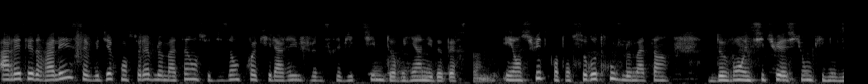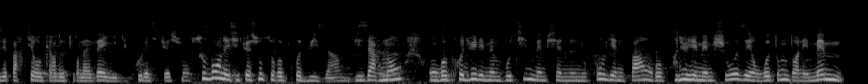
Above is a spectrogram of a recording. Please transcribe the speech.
arrêter de râler, ça veut dire qu'on se lève le matin en se disant, quoi qu'il arrive, je ne serai victime de rien ni de personne. Et ensuite, quand on se retrouve le matin devant une situation qui nous faisait partir au quart de tour la veille, et du coup, la situation, souvent les situations se reproduisent. Hein. Bizarrement, on reproduit les mêmes routines, même si elles ne nous conviennent pas. On reproduit les mêmes choses et on retombe dans les mêmes,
